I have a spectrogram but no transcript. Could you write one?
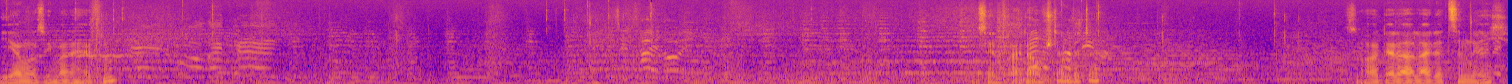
Hier muss ich mal helfen. Bisschen breiter aufstellen, bitte. So, der da leidet ziemlich.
